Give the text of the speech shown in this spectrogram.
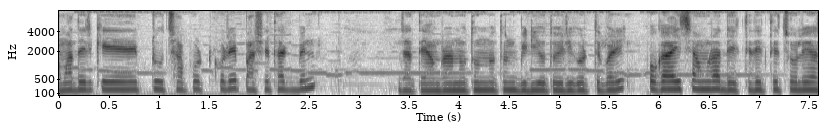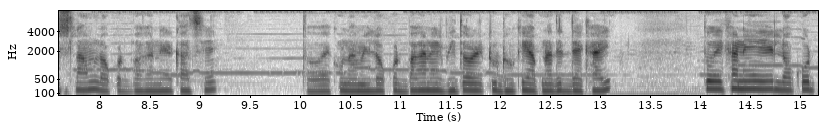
আমাদেরকে একটু সাপোর্ট করে পাশে থাকবেন, যাতে আমরা নতুন নতুন ভিডিও তৈরি করতে পারি। ও গাইস আমরা দেখতে দেখতে চলে আসলাম লকট বাগানের কাছে। তো এখন আমি লকট বাগানের ভিতর একটু ঢুকে আপনাদের দেখাই। তো এখানে লকট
